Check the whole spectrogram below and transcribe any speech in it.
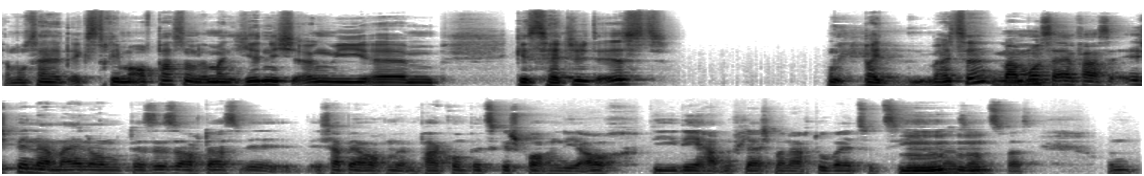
Da muss man halt extrem aufpassen und wenn man hier nicht irgendwie ähm, gesettelt ist und bei weißt du? Man muss einfach, ich bin der Meinung, das ist auch das, ich habe ja auch mit ein paar Kumpels gesprochen, die auch die Idee hatten, vielleicht mal nach Dubai zu ziehen Mhm. oder sonst was. Und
